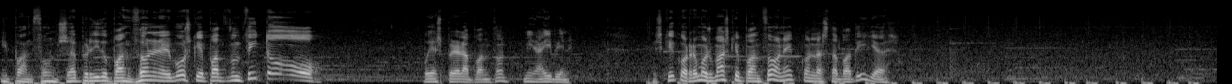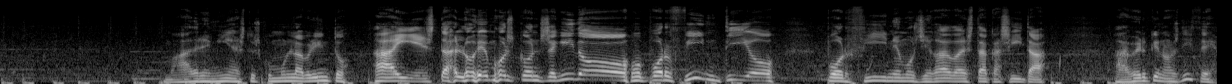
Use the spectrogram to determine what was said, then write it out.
Y Panzón, se ha perdido Panzón en el bosque. ¡Panzoncito! Voy a esperar a Panzón. Mira, ahí viene. Es que corremos más que Panzón, ¿eh? Con las zapatillas. Madre mía, esto es como un laberinto. ¡Ahí está! ¡Lo hemos conseguido! ¡Por fin, tío! Por fin hemos llegado a esta casita. A ver qué nos dice.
